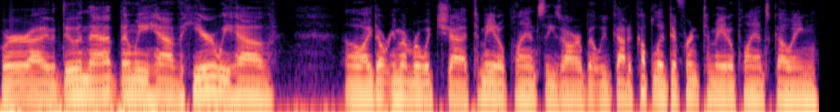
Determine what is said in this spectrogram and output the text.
we're uh, doing that. Then we have here we have oh I don't remember which uh, tomato plants these are, but we've got a couple of different tomato plants going.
